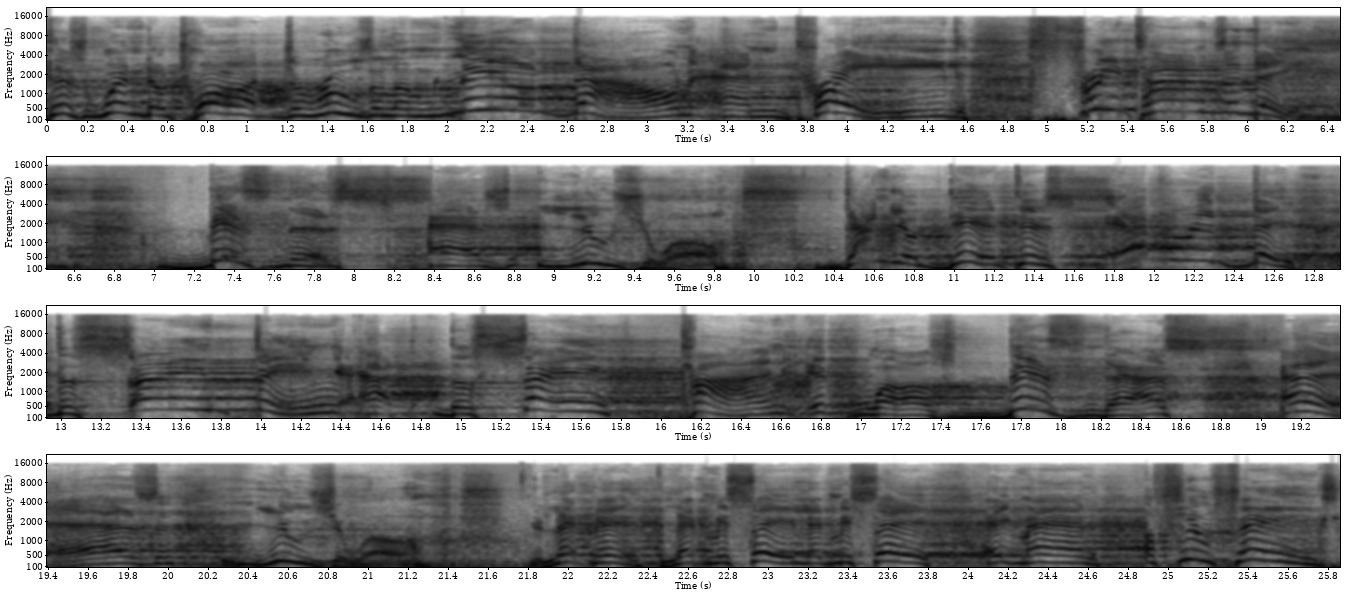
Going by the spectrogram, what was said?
his window toward Jerusalem, kneeled down and prayed three times a day, business as usual. Daniel did this every day, the same thing at the same time. It was business as usual. Let me let me say, let me say, amen, a few things,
